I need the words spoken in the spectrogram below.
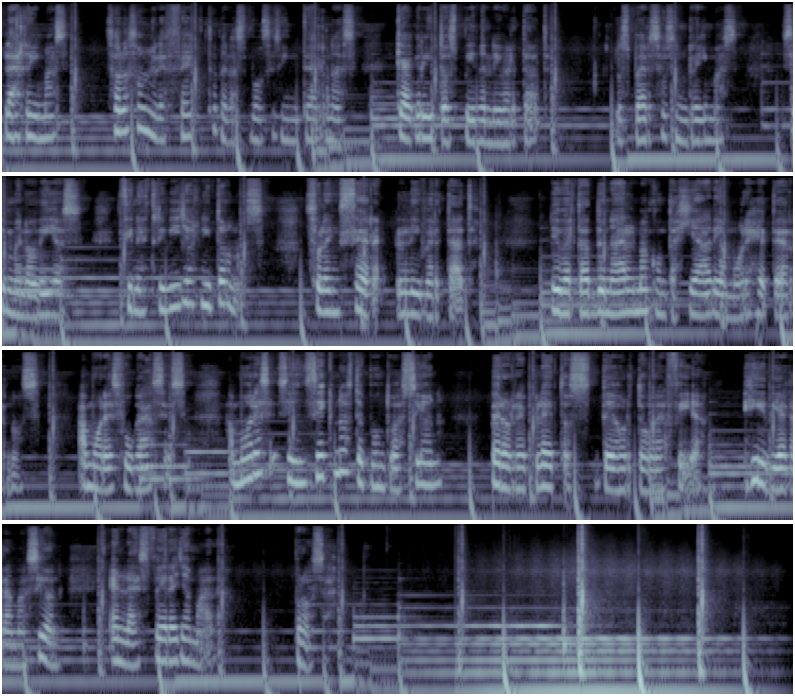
Las rimas solo son el efecto de las voces internas que a gritos piden libertad. Los versos sin rimas, sin melodías, sin estribillos ni tonos, suelen ser libertad. Libertad de un alma contagiada de amores eternos, amores fugaces, amores sin signos de puntuación, pero repletos de ortografía y diagramación en la esfera llamada prosa.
